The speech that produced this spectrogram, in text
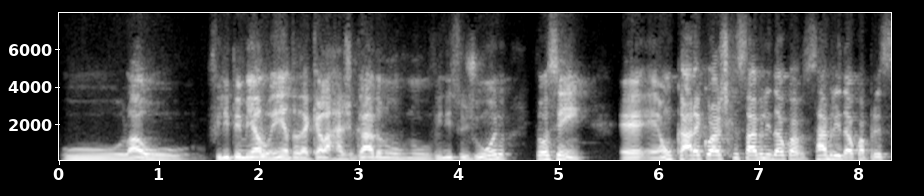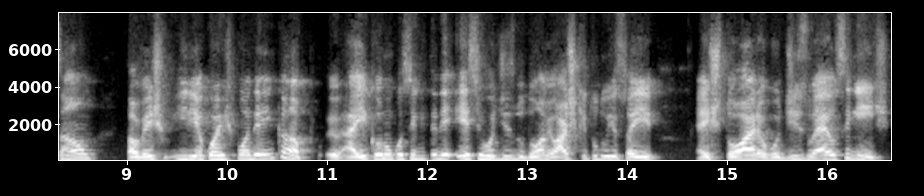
o lá o Felipe Melo entra, daquela rasgada no, no Vinícius Júnior. Então, assim, é, é, um cara que eu acho que sabe lidar com a, sabe lidar com a pressão, talvez iria corresponder em campo. Eu, aí que eu não consigo entender esse rodízio do Dome, eu acho que tudo isso aí é história, o rodízio é o seguinte,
